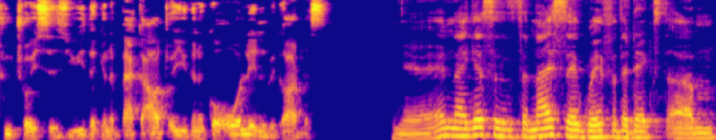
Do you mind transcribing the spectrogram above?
two choices you're either going to back out or you're going to go all in regardless yeah and i guess it's a nice segue for the next um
